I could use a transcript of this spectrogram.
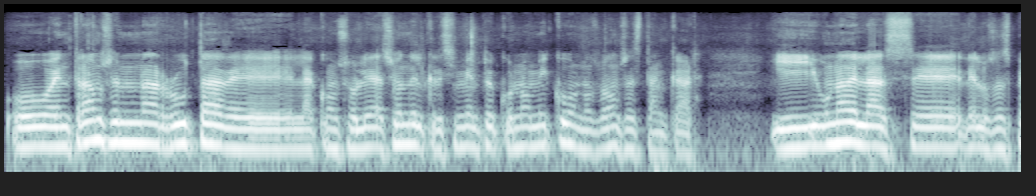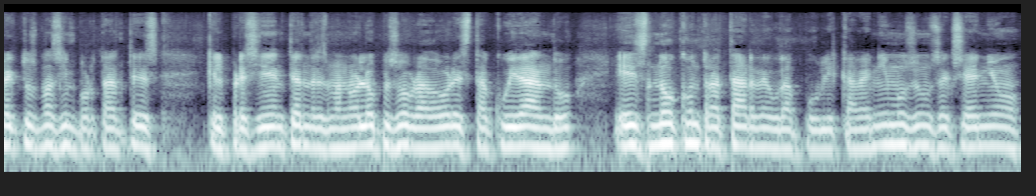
o entramos en una ruta de la consolidación del crecimiento económico o nos vamos a estancar. Y uno de, las, eh, de los aspectos más importantes que el presidente Andrés Manuel López Obrador está cuidando es no contratar deuda pública. Venimos de un sexenio,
